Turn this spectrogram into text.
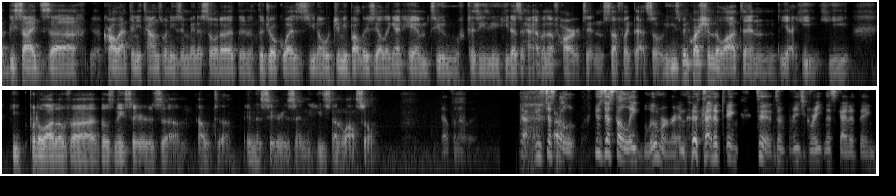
uh, besides uh, Karl-Anthony Towns when he's in Minnesota, the the joke was, you know, Jimmy Butler's yelling at him too because he he doesn't have enough heart and stuff like that. So he's been questioned a lot, and yeah, he he he put a lot of uh, those naysayers um, out uh, in this series, and he's done well. So definitely, yeah, he's just a he was just a late bloomer and kind of thing to, to reach greatness kind of thing.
